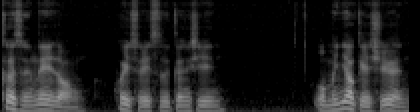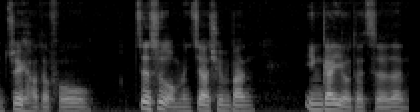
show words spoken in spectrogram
课程内容会随时更新。我们要给学员最好的服务，这是我们教训班应该有的责任。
